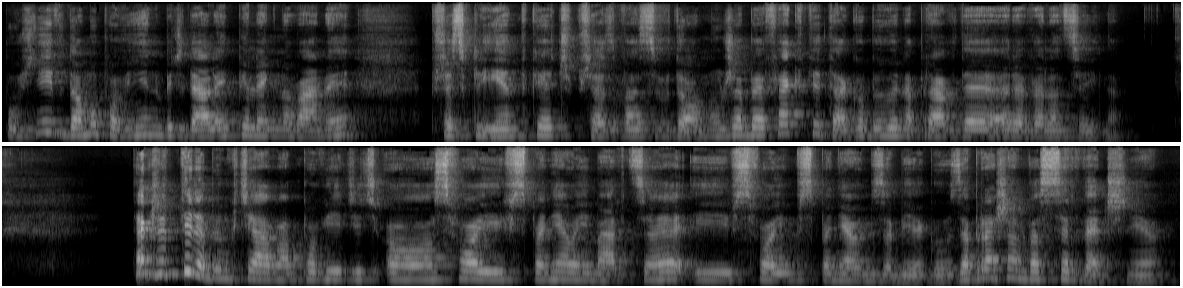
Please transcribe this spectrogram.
później w domu powinien być dalej pielęgnowany przez klientkę czy przez Was w domu, żeby efekty tego były naprawdę rewelacyjne. Także tyle bym chciała Wam powiedzieć o swojej wspaniałej marce i w swoim wspaniałym zabiegu. Zapraszam Was serdecznie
